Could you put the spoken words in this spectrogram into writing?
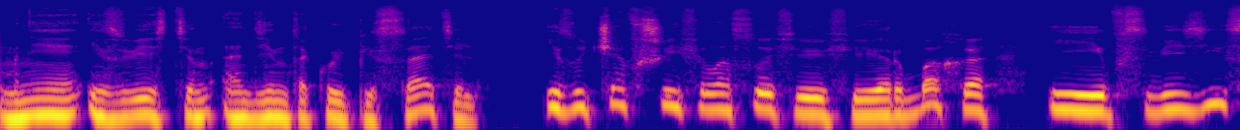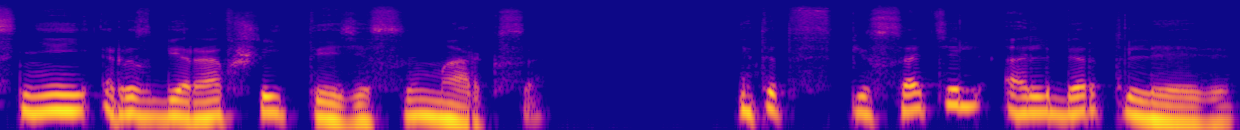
Мне известен один такой писатель, изучавший философию Фейербаха и в связи с ней разбиравший тезисы Маркса. Этот писатель Альберт Леви,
